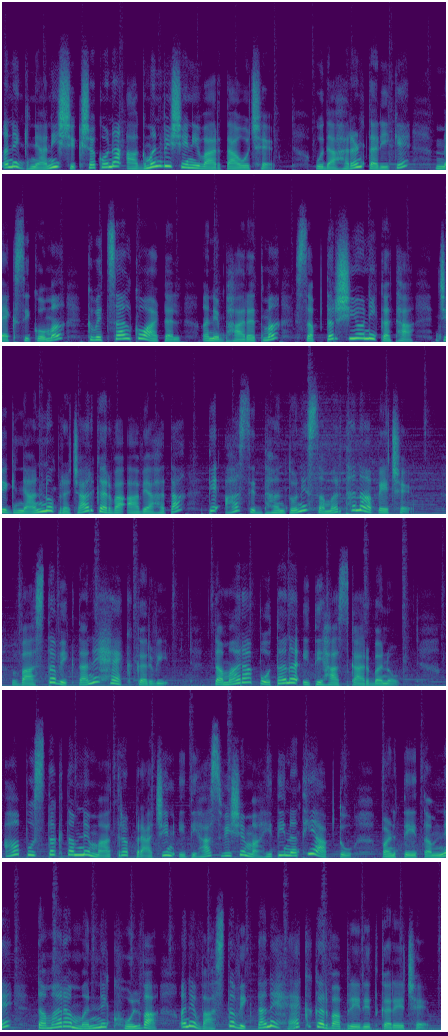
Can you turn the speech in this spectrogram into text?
અને જ્ઞાની શિક્ષકોના આગમન વિશેની વાર્તાઓ છે. ઉદાહરણ તરીકે, મેક્સિકોમાં ક્વિત્સાલ્કોઆટલ અને ભારતમાં સપ્તર્ષિઓની કથા જે જ્ઞાનનો પ્રચાર કરવા આવ્યા હતા, તે આ સિદ્ધાંતોને સમર્થન આપે છે. વાસ્તવિકતાને હેક કરવી. તમારા પોતાના ઇતિહાસકાર બનો. આ પુસ્તક તમને માત્ર પ્રાચીન ઇતિહાસ વિશે માહિતી નથી આપતું, પણ તે તમને તમારા મનને ખોલવા અને વાસ્તવિકતાને હેક કરવા પ્રેરિત કરે છે.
